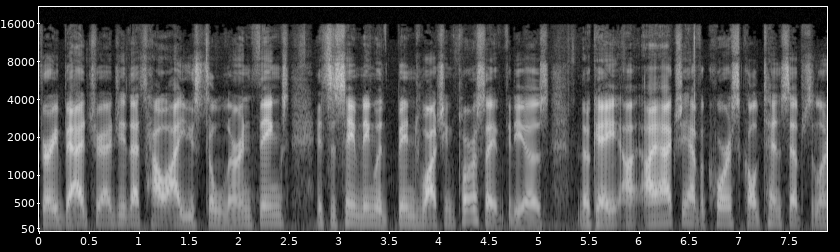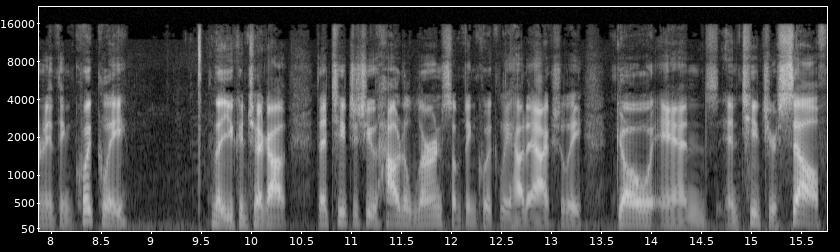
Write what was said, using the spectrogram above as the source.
very bad strategy. That's how I used to learn things. It's the same thing with binge watching Pluralsight videos. Okay, I, I actually have a course called 10 Steps to Learn Anything Quickly that you can check out that teaches you how to learn something quickly, how to actually go and and teach yourself,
